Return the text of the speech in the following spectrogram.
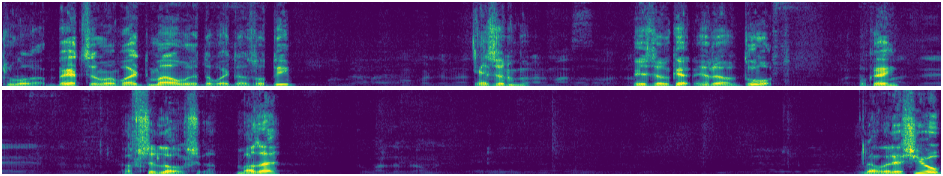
כלומר, בעצם הברייט, מה אומרת הברייט הזאתי? יש לנו, יש לנו, כן, יש לנו תרומות, אוקיי? אף שלא. מה זה? לא, אבל יש שיעור.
